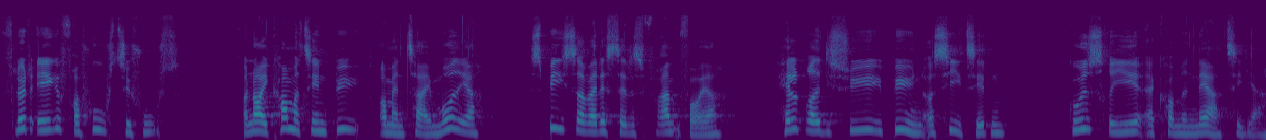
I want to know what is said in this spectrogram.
Flyt ikke fra hus til hus. Og når I kommer til en by, og man tager imod jer, spis så, hvad det sættes frem for jer. Helbred de syge i byen og sig til dem, Guds rige er kommet nær til jer.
